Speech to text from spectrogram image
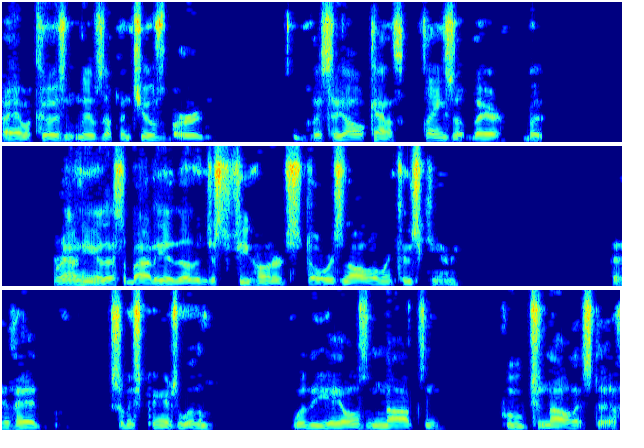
I have a cousin lives up in Childersburg. They see all kind of things up there, but around here, that's about it, other than just a few hundred stories and all over in Coosa County that have had some experience with them, with the yells and knocks and whoops and all that stuff.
